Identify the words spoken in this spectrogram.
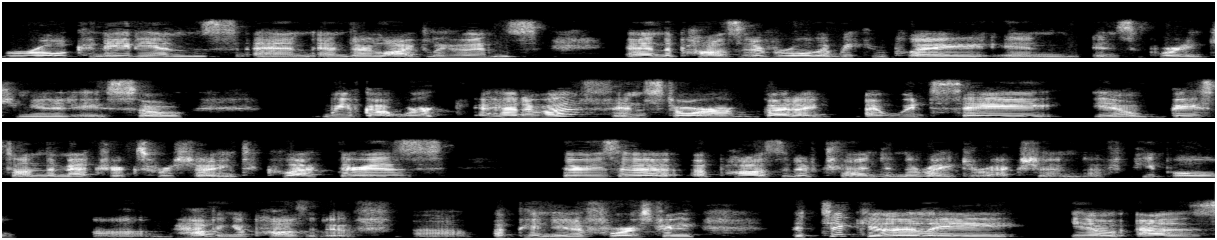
rural Canadians and, and their livelihoods, and the positive role that we can play in, in supporting communities. So we've got work ahead of us in store, but I, I would say, you know, based on the metrics we're starting to collect, there is there is a, a positive trend in the right direction of people um, having a positive uh, opinion of forestry, particularly, you know, as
